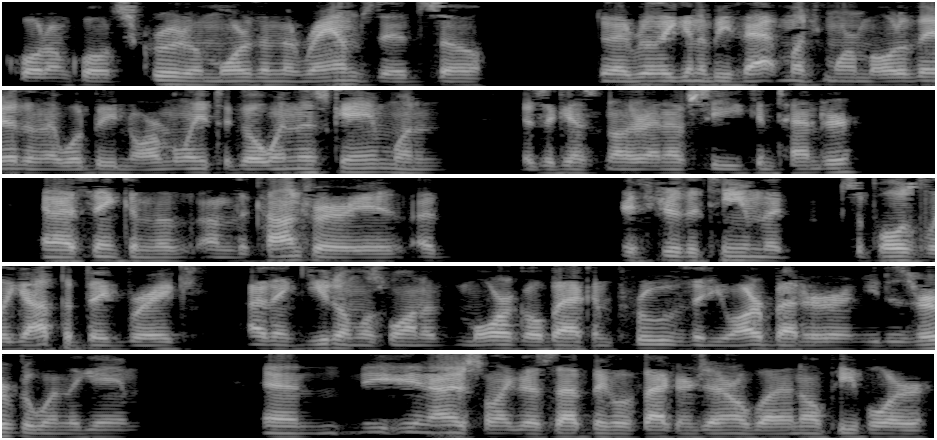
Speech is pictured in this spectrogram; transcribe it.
quote unquote screwed them more than the Rams did. So, are they really going to be that much more motivated than they would be normally to go win this game when it's against another NFC contender? And I think, in the on the contrary, if you're the team that supposedly got the big break, I think you'd almost want to more go back and prove that you are better and you deserve to win the game. And, and I just don't think that's that big of a factor in general, but I know people are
